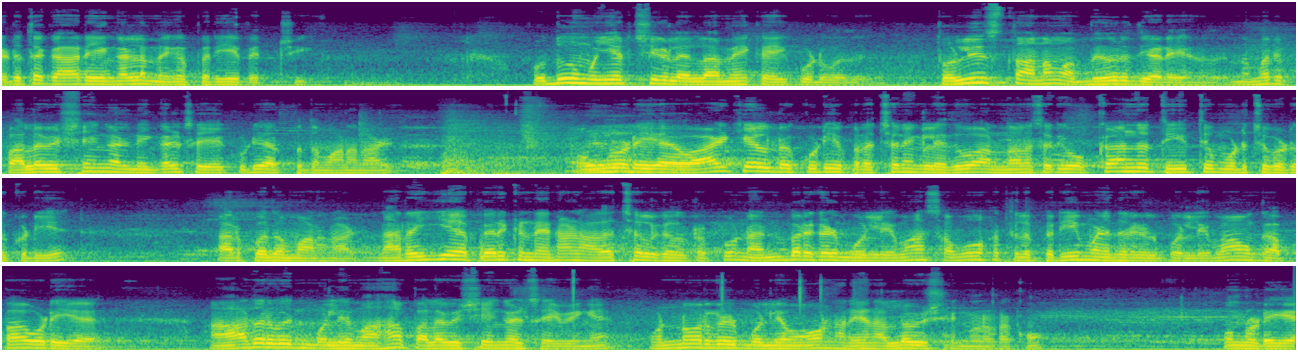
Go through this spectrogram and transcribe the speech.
எடுத்த காரியங்களில் மிகப்பெரிய வெற்றி. புது முயற்சிகள் எல்லாமே கைகூடுவது. தொழில் ஸ்தானம் அபிவிருத்தி அடைகிறது. இந்த மாதிரி பல விஷயங்கள் நீங்கள் செய்யக்கூடிய அற்புதமான நாள். உங்களுடைய வாழ்க்கையில் இருக்கக்கூடிய பிரச்சனைகள் எதுவாக இருந்தாலும் சரி உட்காந்து தீர்த்து முடிச்சு கொடுக்கக்கூடிய அற்புதமான நாள். நிறைய பேருக்கு இந்த நாள் அலைச்சல்கள் இருக்கும். நண்பர்கள் மூலியமாக சமூகத்தில் பெரிய மனிதர்கள் மூலியமாக உங்கள் அப்பாவுடைய ஆதரவின் மூலியமாக பல விஷயங்கள் செய்வீங்க. முன்னோர்கள் மூலியமாகவும் நிறைய நல்ல விஷயங்கள் நடக்கும். உங்களுடைய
